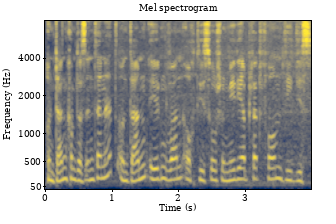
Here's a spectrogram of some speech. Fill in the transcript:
Und dann kommt das Internet und dann irgendwann auch die Social Media Plattformen, die dies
